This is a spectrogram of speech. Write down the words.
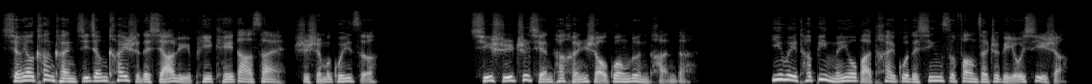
想要看看即将开始的侠侣 PK 大赛是什么规则。其实之前他很少逛论坛的。因为他并没有把太过的心思放在这个游戏上，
